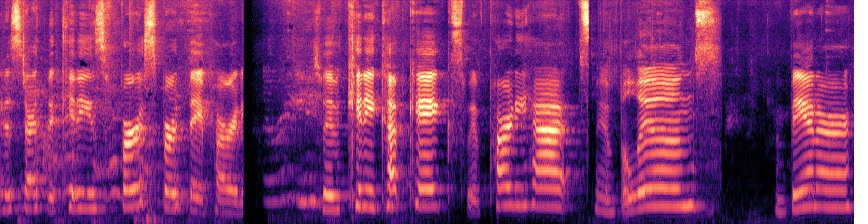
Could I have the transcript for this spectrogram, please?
We're about ready to start the kitties' first birthday party. So we have kitty cupcakes, we have party hats, we have balloons, a banner,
